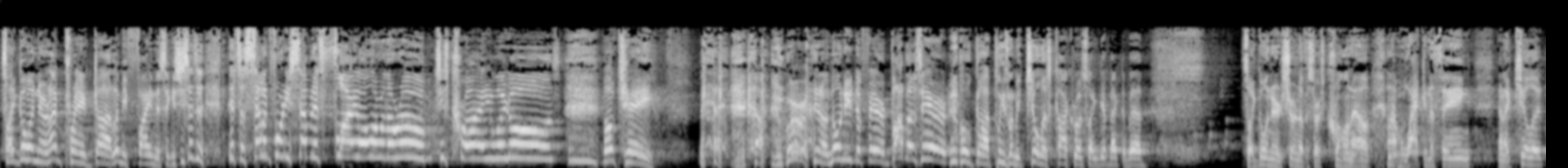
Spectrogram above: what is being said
So I go in there and I'm praying, God, let me find this thing. And she says, it's a 747. It's flying all over the room. She's crying. Like, oh, okay. you know, no need to fear. Baba's here. Oh God, please let me kill this cockroach so I can get back to bed. So I go in there and sure enough, it starts crawling out and I'm whacking the thing and I kill it.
